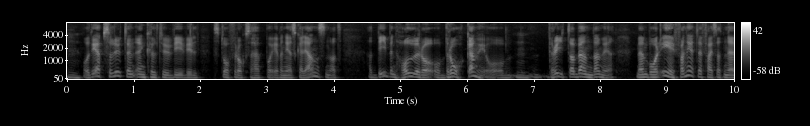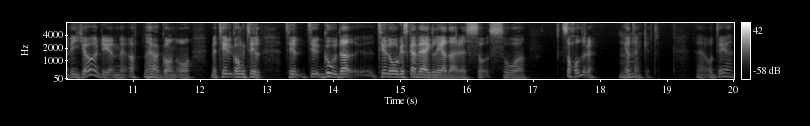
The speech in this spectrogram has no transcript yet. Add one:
Mm. Och det är absolut en, en, kultur vi vill stå för också här på Evangeliska Alliansen, att, att Bibeln håller och, och bråka med och mm. bryta och bända med. Men vår erfarenhet är faktiskt att när vi gör det med öppna ögon och med tillgång till, till, till goda teologiska vägledare så, så, så håller det helt mm. enkelt. Eh, och det,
